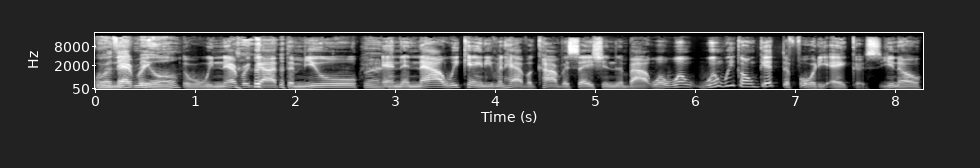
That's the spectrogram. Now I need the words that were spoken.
We Or that never, mule. We never got the mule. Right. And then now we can't even have a conversation about, well, when, when we going to get the 40 acres? You know,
